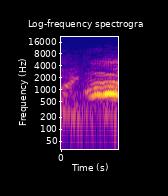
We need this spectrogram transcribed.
my God.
